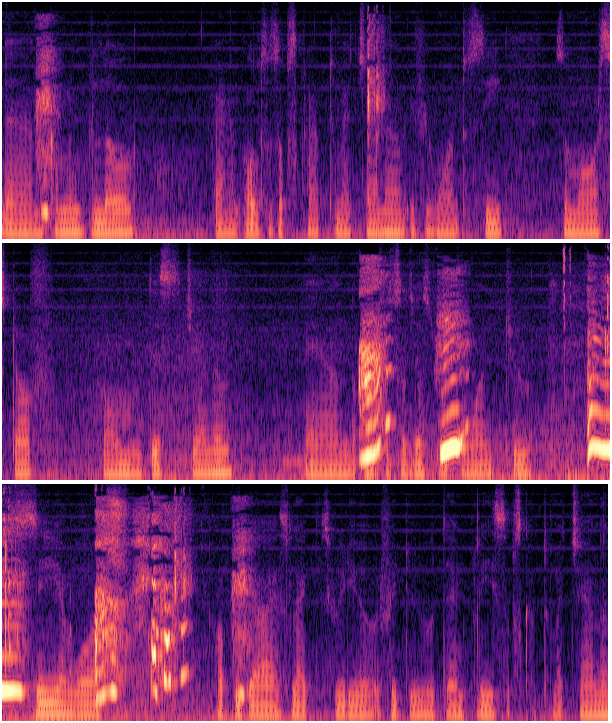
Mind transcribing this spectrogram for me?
then comment below. And also subscribe to my channel if you want to see some more stuff from this channel. And ah? also suggest what you want to um, see and ah. watch. Hope you guys like this video. If you do then please subscribe to my channel.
